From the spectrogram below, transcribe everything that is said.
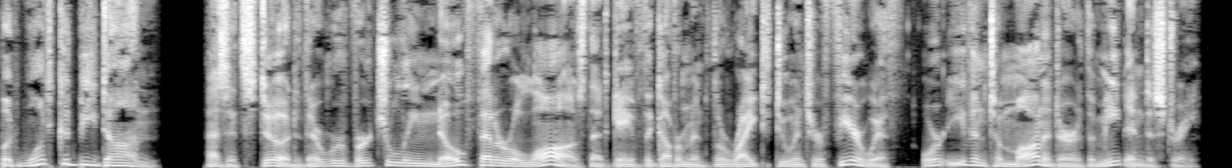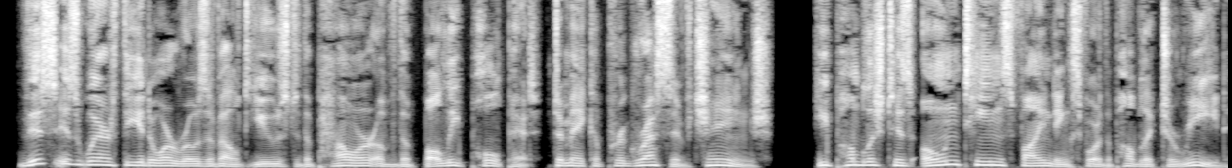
But what could be done? As it stood, there were virtually no federal laws that gave the government the right to interfere with or even to monitor the meat industry. This is where Theodore Roosevelt used the power of the bully pulpit to make a progressive change. He published his own team's findings for the public to read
